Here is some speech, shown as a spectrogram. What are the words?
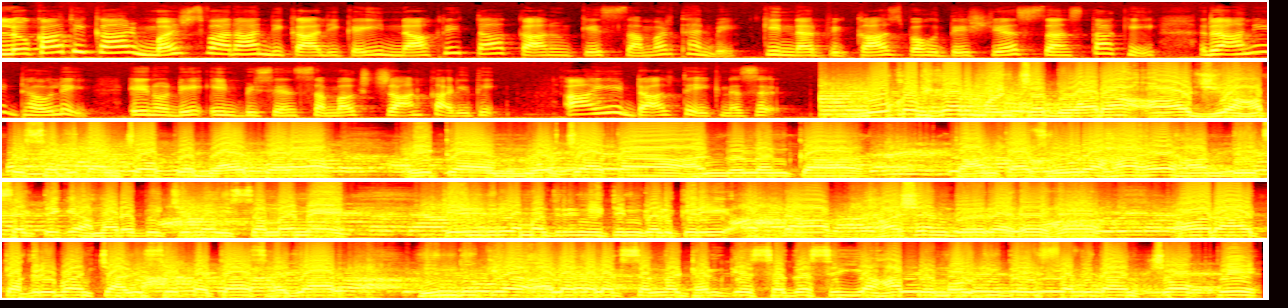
लोकाधिकार मंच द्वारा निकाली गई नागरिकता कानून के समर्थन में किन्नर विकास बहुद्देशीय संस्था की रानी ढवले, इन्होंने इन विषय समक्ष जानकारी दी। आइए डालते एक नज़र। लोक अधिकार मंच द्वारा आज यहाँ पे संविधान चौक पे बहुत बड़ा एक मोर्चा का आंदोलन का कामकाज हो रहा है। हम देख सकते हैं कि हमारे पीछे में इस समय में केंद्रीय मंत्री नितिन गडकरी अपना भाषण दे रहे हैं और आज तकरीबन 40 से पचास हज़ार हिंदू के अलग अलग संगठन के सदस्य यहाँ पे मौजूद है इस संविधान चौक पे।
